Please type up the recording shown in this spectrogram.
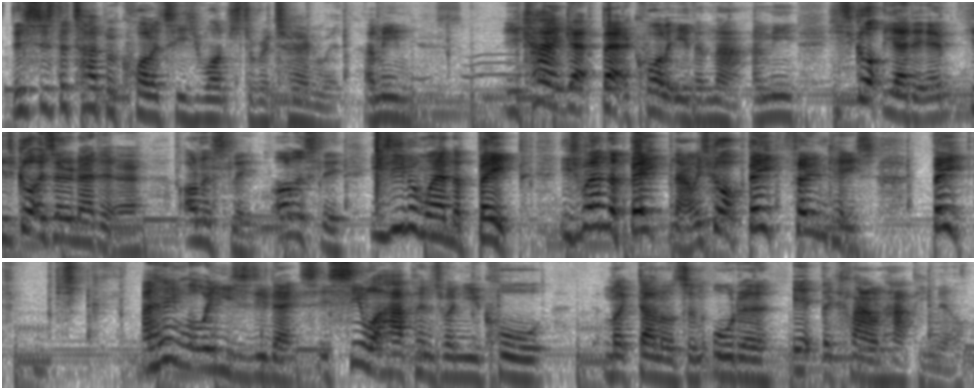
This is the type of quality he wants to return with. I mean, you can't get better quality than that. I mean, he's got the editing. He's got his own editor. Honestly, honestly. He's even wearing the Bape. He's wearing the Bape now. He's got a Bape phone case. Bape. I think what we need to do next is see what happens when you call McDonald's and order It the Clown Happy Meal.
